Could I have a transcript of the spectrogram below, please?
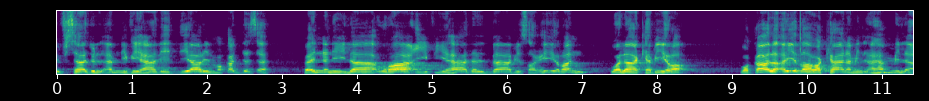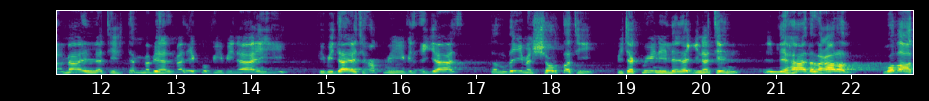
إفساد الأمن في هذه الديار المقدسة. فإنني لا أراعي في هذا الباب صغيرا ولا كبيرا. وقال أيضا وكان من أهم الأعمال التي اهتم بها الملك في بنائه في بداية حكمه في الحجاز تنظيم الشرطة بتكوين لجنة لهذا الغرض. وضعت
